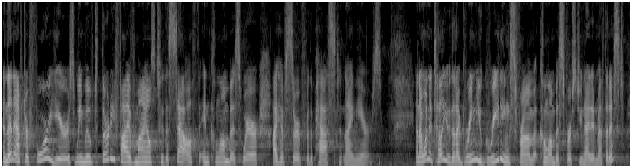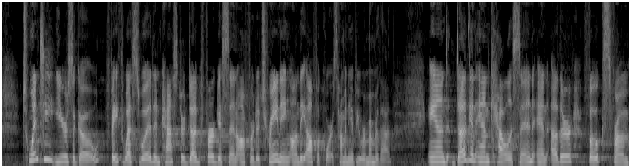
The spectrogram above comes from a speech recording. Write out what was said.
And then after four years, we moved 35 miles to the south in Columbus, where I have served for the past nine years. And I want to tell you that I bring you greetings from Columbus First United Methodist. 20 years ago, Faith Westwood and Pastor Doug Ferguson offered a training on the Alpha Course. How many of you remember that? And Doug and Ann Callison and other folks from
